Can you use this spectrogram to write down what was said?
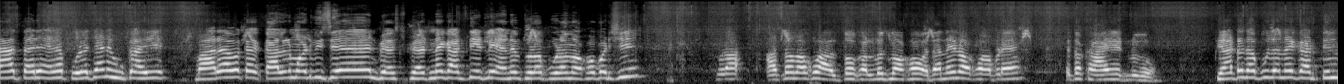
આ તારે એને પૂરા જાણે હુકાહી મારે હવે કાલે મોડવી છે ને ફેટ ફેટને કાઢતી એટલે એને થોડા પૂરા નાખવા પડશે. થોડા આટલો નાખો હાલતો કલ્લો જ નાખો વધારે નહીં નાખો આપણે. એ તો ખાય એટલું તો. જ આપું નહીં કાઢતી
